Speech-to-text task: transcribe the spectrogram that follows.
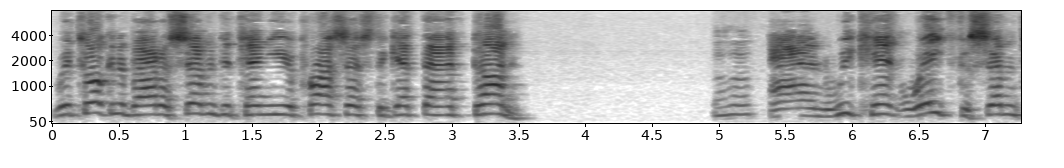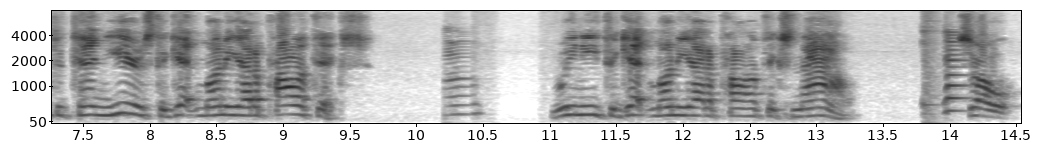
we're talking about a seven to 10 year process to get that done. mhm. And we can't wait for seven to 10 years to get money out of politics. Mhm. We need to get money out of politics now. So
